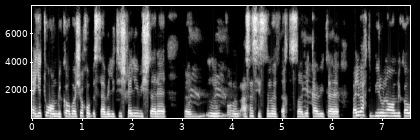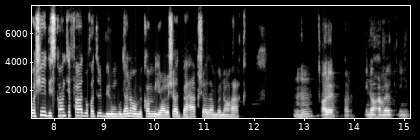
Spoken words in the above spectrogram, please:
اگه تو آمریکا باشه خب استابیلیتیش خیلی بیشتره اصلا سیستم اقتصادی قوی تره. ولی وقتی بیرون آمریکا باشه یه دیسکانتی فقط به خاطر بیرون بودن آمریکا می‌گیره شاید به حق شاید به ناحق. آره آره. اینا همه این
